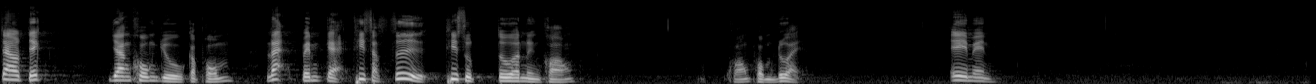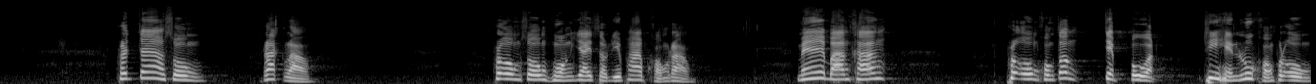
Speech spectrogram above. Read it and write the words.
เจ้าเจ๊กยังคงอยู่กับผม และเป็นแกะที่สัตย์ซื่อที่สุดตัวหนึ่งของของผมด้วย เอเมน ระเจ้าทรงรักเรา พระองค์ทรงห่วงใยสวัสดิภาพของเรา แม้บางครั้งพระองค์คงต้องเจ็บปวดที่เห็นลูกของพระองค์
